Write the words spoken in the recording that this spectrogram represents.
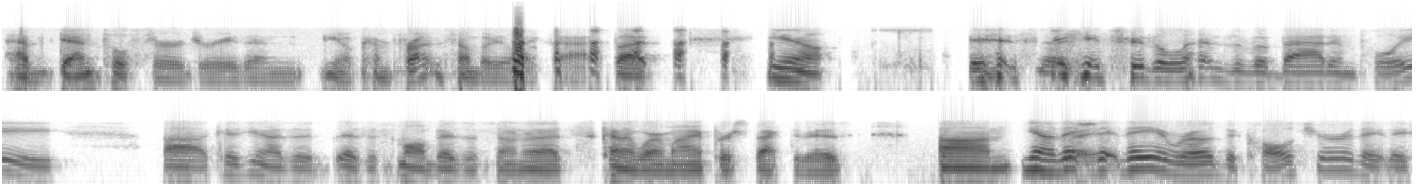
have dental surgery than you know confront somebody like that. But you know speaking through the lens of a bad employee because you know as a as a small business owner that's kind of where my perspective is. Um you know they Right. they, they erode the culture. They they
